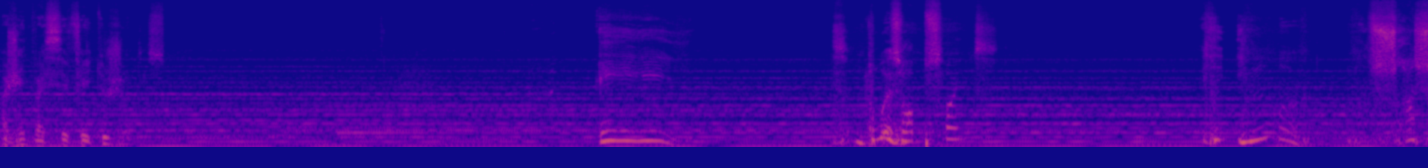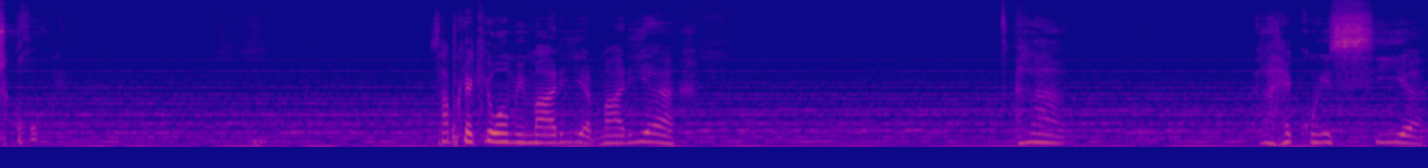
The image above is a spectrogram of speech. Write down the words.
a gente vai ser feito Judas. Ei, são duas opções. E, e uma, uma só escolha. Sabe por que, é que eu amo Maria? Maria, ela, ela reconhecia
